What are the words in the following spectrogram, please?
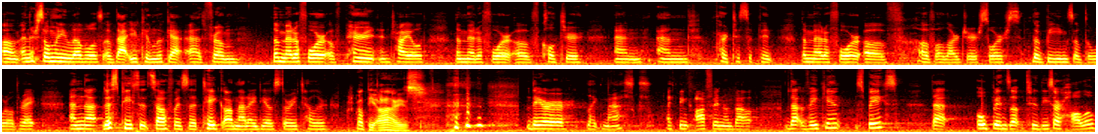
Um, and there's so many levels of that you can look at as from the metaphor of parent and child, the metaphor of culture and, and participant, the metaphor of, of a larger source, the beings of the world, right? And that this piece itself is a take on that idea of storyteller. What about the eyes? they are like masks. I think often about that vacant space that opens up to these are hollow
